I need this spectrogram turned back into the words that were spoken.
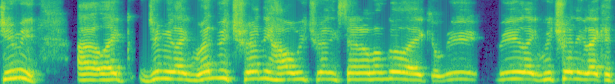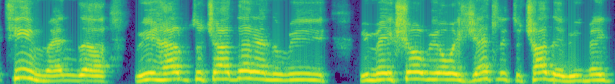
Jimmy uh, like Jimmy, like when we training, how we training Serra Longo, like we we like we training like a team, and uh, we help each other, and we we make sure we always gently to each other. We make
